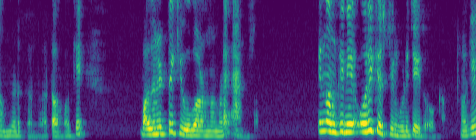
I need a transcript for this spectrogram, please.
നമ്മൾ എടുക്കേണ്ടത് കേട്ടോ. ഓക്കെ പതിനെട്ട് ക്യൂബ് ആണ് നമ്മുടെ ആൻസർ ഇനി നമുക്ക് ഇനി ഒരു ക്വസ്റ്റ്യൻ കൂടി ചെയ്തു നോക്കാം. ഓക്കെ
